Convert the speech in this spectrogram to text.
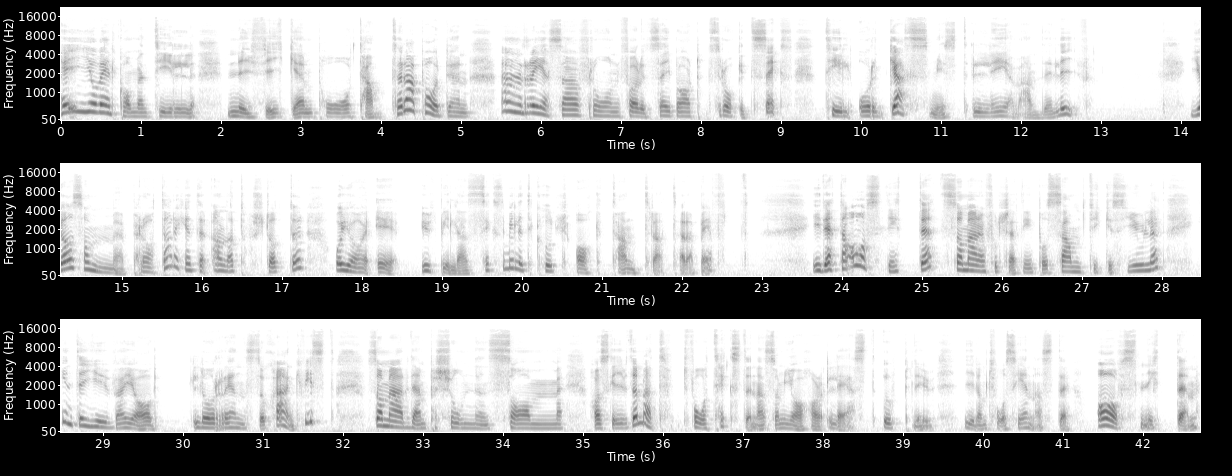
Hej och välkommen till Nyfiken på Tantra-podden. En resa från förutsägbart tråkigt sex till orgasmiskt levande liv. Jag som pratar heter Anna Torsdotter och jag är utbildad sexability coach och tantraterapeut. I detta avsnittet, som är en fortsättning på samtyckeshjulet, intervjuar jag Lorenzo Stjernqvist som är den personen som har skrivit de här två texterna som jag har läst upp nu i de två senaste avsnitten.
